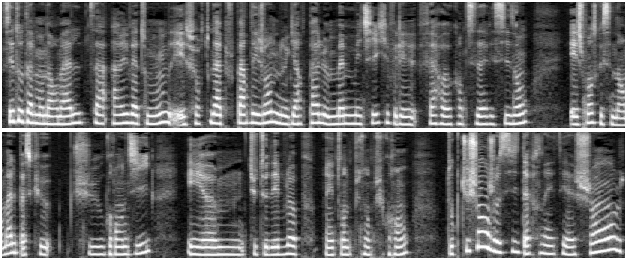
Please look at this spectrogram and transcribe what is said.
c'est totalement normal, ça arrive à tout le monde et surtout la plupart des gens ne gardent pas le même métier qu'ils voulaient faire euh, quand ils avaient 6 ans et je pense que c'est normal parce que tu grandis et euh, tu te développes en étant de plus en plus grand. Donc tu changes aussi, ta personnalité change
